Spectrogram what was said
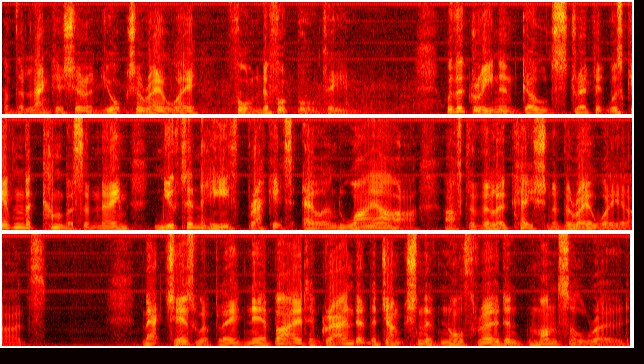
of the Lancashire and Yorkshire Railway formed a football team. With a green and gold strip it was given the cumbersome name Newton Heath brackets L and YR after the location of the railway yards. Matches were played nearby at a ground at the junction of North Road and Monsall Road,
